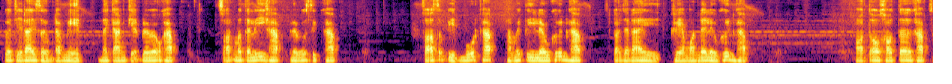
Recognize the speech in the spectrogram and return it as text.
เพื่อจะได้เสริมดาเมจในการเก็บเลเวลครับ ซอสมัตเตอรี่ครับ Level 10ครับซอสสปีดบูทครับทำให้ตีเร็วขึ้นครับ ก็จะได้เคลียร์มอนได้เร็วขึ้นครับออโต้เคาน์เตอร์ครับส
